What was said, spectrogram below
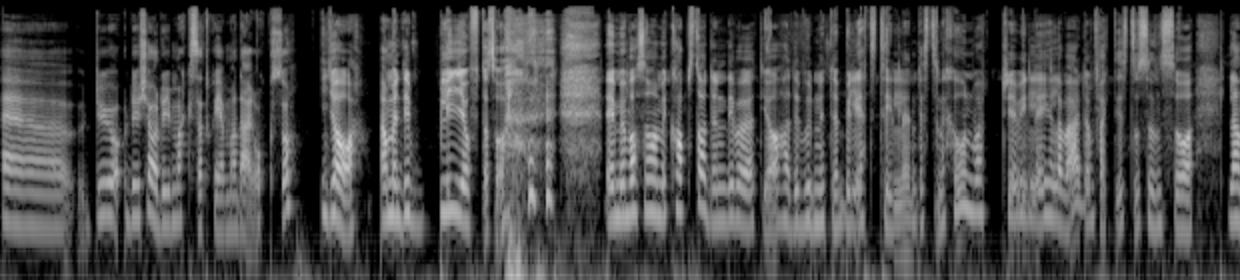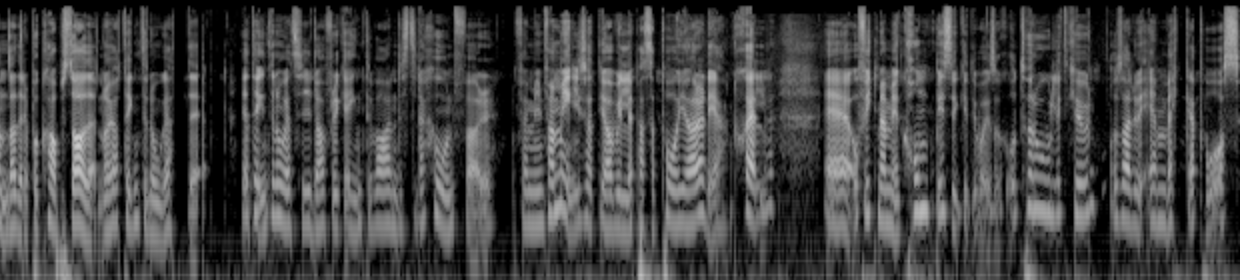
Eh, du, du körde ju maxat schema där också. Ja, ja men det blir ju ofta så. Eh, men vad som var med Kapstaden det var ju att jag hade vunnit en biljett till en destination vart jag ville i hela världen faktiskt och sen så landade det på Kapstaden och jag tänkte nog att jag tänkte nog att Sydafrika inte var en destination för, för min familj så att jag ville passa på att göra det själv. Eh, och fick med mig en kompis vilket var så otroligt kul och så hade vi en vecka på oss.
